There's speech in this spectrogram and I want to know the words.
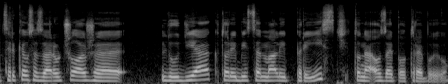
cirkev sa zaručila, že ľudia, ktorí by sa mali prísť, to naozaj potrebujú.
